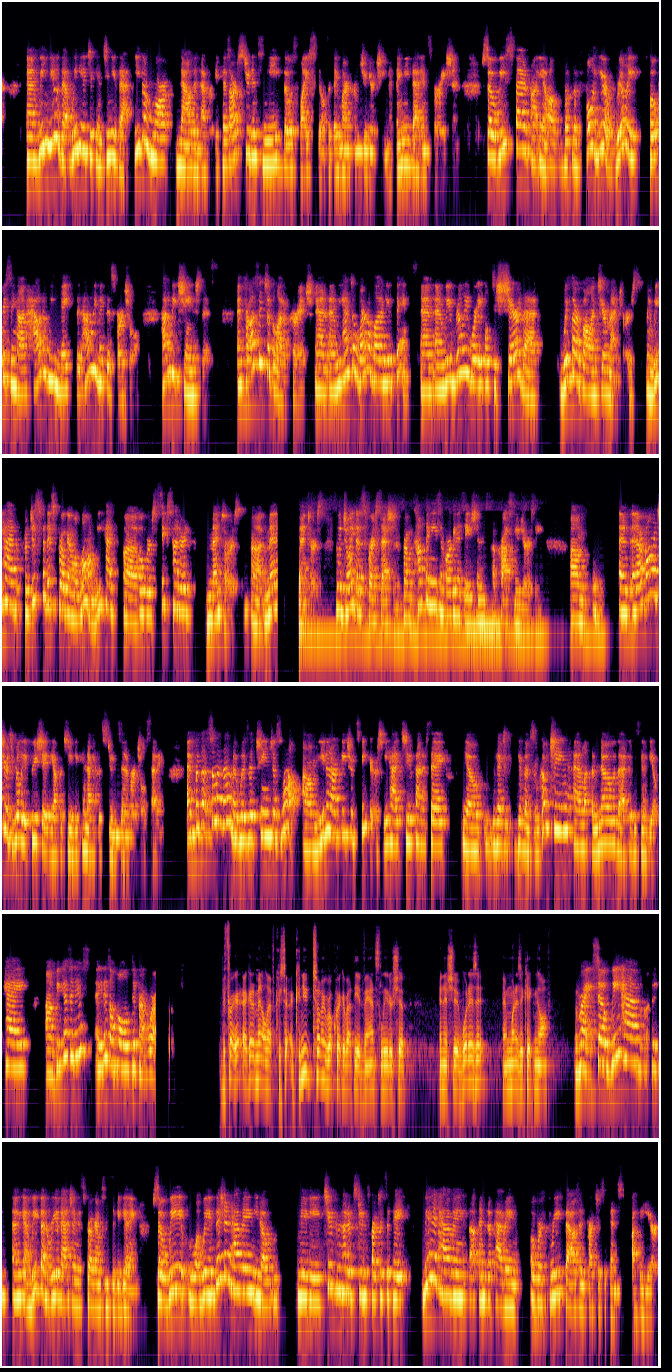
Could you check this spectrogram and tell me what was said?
And we knew that we needed to continue that even more now than ever because our students need those life skills that they learn from junior achievement. They need that inspiration. So we spent, uh, you know, the, the full year really focusing on how do we make that, how do we make this virtual? How do we change this? And for us, it took a lot of courage and, and we had to learn a lot of new things. And, and we really were able to share that with our volunteer mentors. I mean, we had, for just for this program alone, we had uh, over 600 mentors, uh, men mentors, who joined us for a session from companies and organizations across New Jersey. Um, and, and our volunteers really appreciate the opportunity to connect with students in a virtual setting. And for the, some of them, it was a change as well. Um, even our featured speakers, we had to kind of say, you know, we had to give them some coaching and let them know that it was going to be okay, um, because it is it is a whole different world. Before I got a minute left, can you tell me real quick about the Advanced Leadership Initiative? What is it, and when is it kicking off? Right. So we have, and again, we've been reimagining this program since the beginning. So we we envisioned having, you know, maybe two, 300 students participate. We ended having uh, ended up having over 3,000 participants throughout the year.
